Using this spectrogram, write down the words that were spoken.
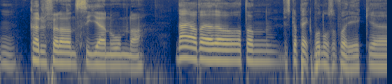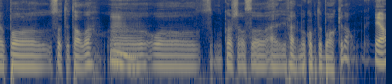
Mm. Hva er det du føler han sier noe om, da? Nei, at, at han skal peke på noe som foregikk eh, på 70-tallet. Mm. Og, og som kanskje også er i ferd med å komme tilbake da, Ja.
